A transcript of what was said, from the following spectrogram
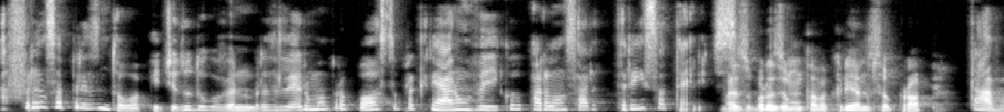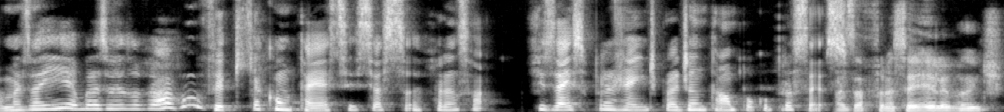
a França apresentou, a pedido do governo brasileiro, uma proposta para criar um veículo para lançar três satélites. Mas o Brasil não estava criando o seu próprio? Tava, mas aí o Brasil resolveu, ah, vamos ver o que, que acontece se a França fizer isso para gente, para adiantar um pouco o processo. Mas a França é irrelevante.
